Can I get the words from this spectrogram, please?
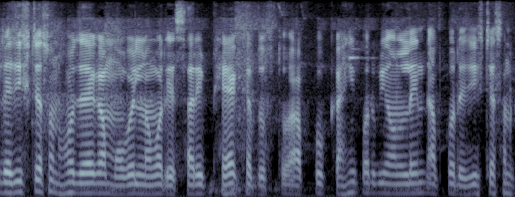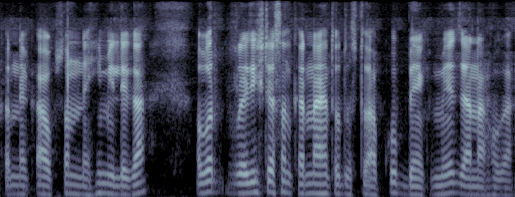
रजिस्ट्रेशन हो जाएगा, मोबाइल नंबर ये सारी फेक है दोस्तों। आपको कहीं पर भी ऑनलाइन आपको रजिस्ट्रेशन करने का ऑप्शन नहीं मिलेगा। अगर रजिस्ट्रेशन करना है तो दोस्तों आपको बैंक में जाना होगा।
